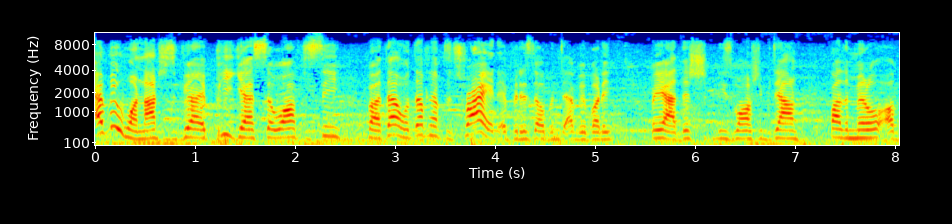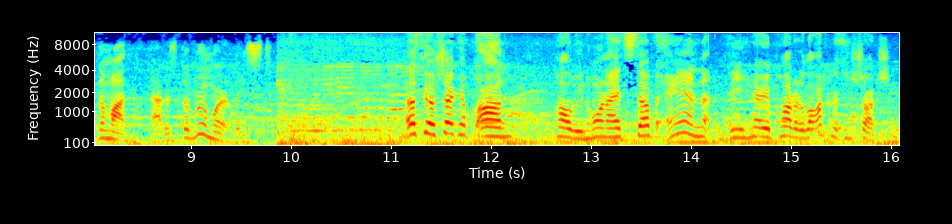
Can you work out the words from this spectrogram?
everyone, not just VIP guests. So we'll have to see about that. We'll definitely have to try it if it is open to everybody. But yeah, this these walls should be down by the middle of the month. That is the rumor, at least. Let's go check up on Halloween Horror Nights stuff and the Harry Potter locker construction.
